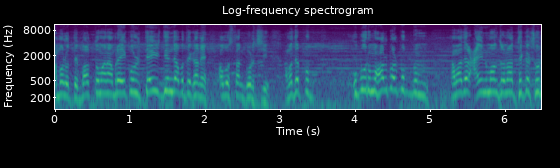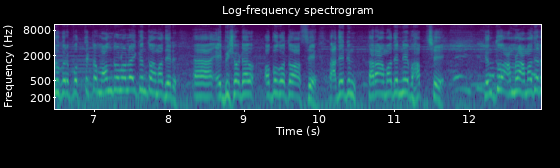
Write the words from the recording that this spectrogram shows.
আমলতে, বর্তমানে আমরা একুশ, তেইশ দিন যাবত এখানে অবস্থান করছি। আমাদের উপর মহল আমাদের আইন মন্ত্রণালয় থেকে শুরু করে প্রত্যেকটা মন্ত্রণালয় কিন্তু আমাদের এই বিষয়টা অবগত আছে। তাদের তারা আমাদের নিয়ে ভাবছে। কিন্তু আমরা আমাদের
